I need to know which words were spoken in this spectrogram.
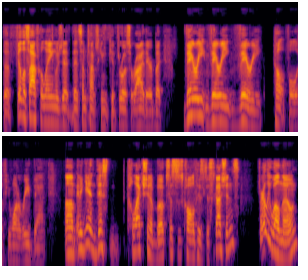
the philosophical language that, that sometimes can, can throw us awry there, but very very very helpful if you want to read that. Um, and again, this collection of books, this is called his discussions. Fairly well known,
